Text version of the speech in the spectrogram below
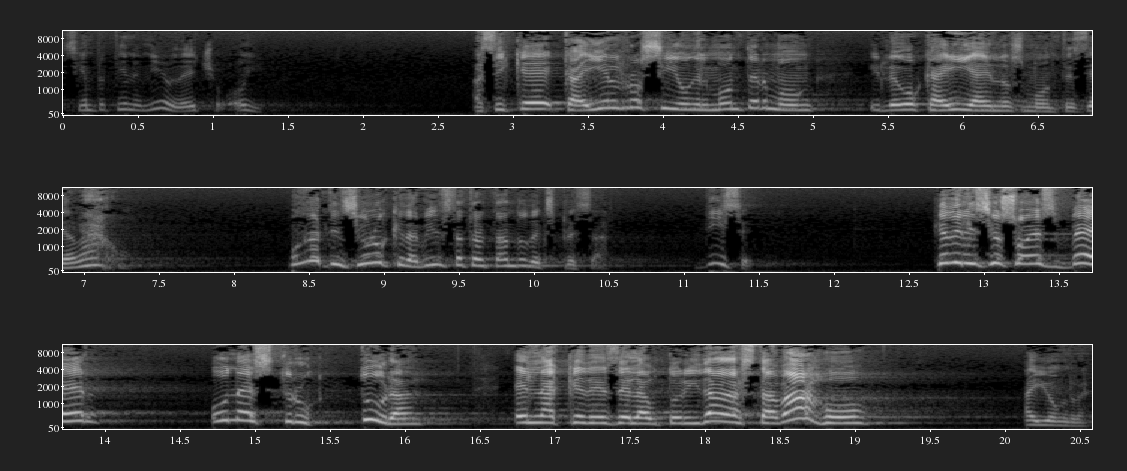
Siempre tiene nieve, de hecho, hoy. Así que caía el rocío en el monte Hermón y luego caía en los montes de abajo. Ponga atención a lo que David está tratando de expresar. Dice, qué delicioso es ver una estructura en la que desde la autoridad hasta abajo hay honra.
